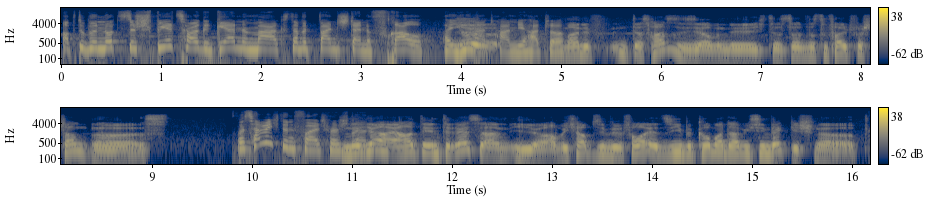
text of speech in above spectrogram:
ob du benutzte Spielzeuge gerne magst. Damit meinte ich deine Frau, weil Ja. Jonathan die hatte. Meine, das hasse sie aber nicht. Das ist das, was du falsch verstanden hast. Was habe ich denn falsch verstanden? Naja, er hatte Interesse an ihr, aber ich habe sie, bevor er sie bekommen hat, habe ich sie weggeschnappt.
